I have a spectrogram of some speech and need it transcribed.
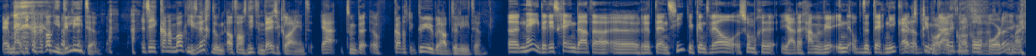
en, maar die kan ik ook niet deleten. Dus ik kan hem ook niet wegdoen. Althans, niet in deze client. Ja, toen de, kan het, kun je überhaupt deleten? Uh, nee, er is geen data uh, retentie. Je kunt wel sommige. Ja, dan gaan we weer in op de techniek. Ja, dat, dat is prima. Moet eigenlijk een volgorde. Maar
